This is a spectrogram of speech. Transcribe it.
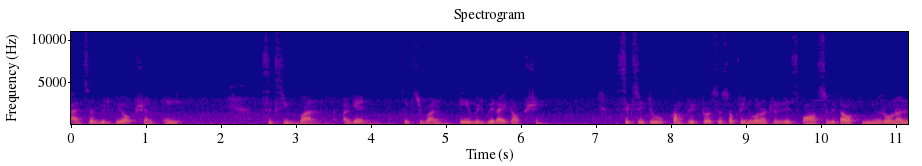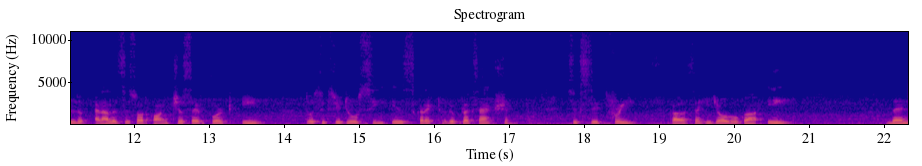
answer will be option A 61 again 61 A will be right option 62 complete process of involuntary response without neuronal analysis or conscious effort is so 62 C is correct reflex action 63 का सही जवाब होगा A then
